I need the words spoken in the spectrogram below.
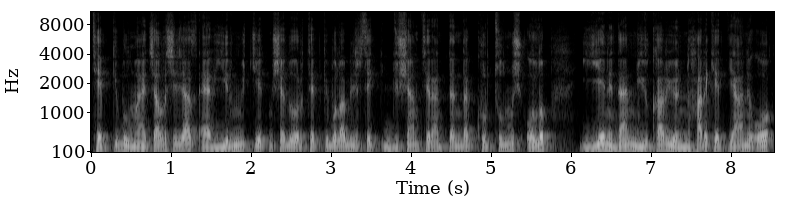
tepki bulmaya çalışacağız. Eğer 23.70'e doğru tepki bulabilirsek düşen trendten de kurtulmuş olup yeniden yukarı yönlü hareket yani o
